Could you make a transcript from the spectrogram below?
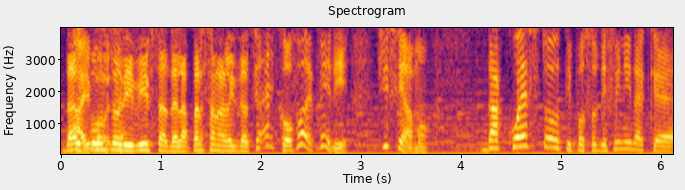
dal Hai punto voglia. di vista della personalizzazione. Ecco, poi vedi, ci siamo. Da questo ti posso definire che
